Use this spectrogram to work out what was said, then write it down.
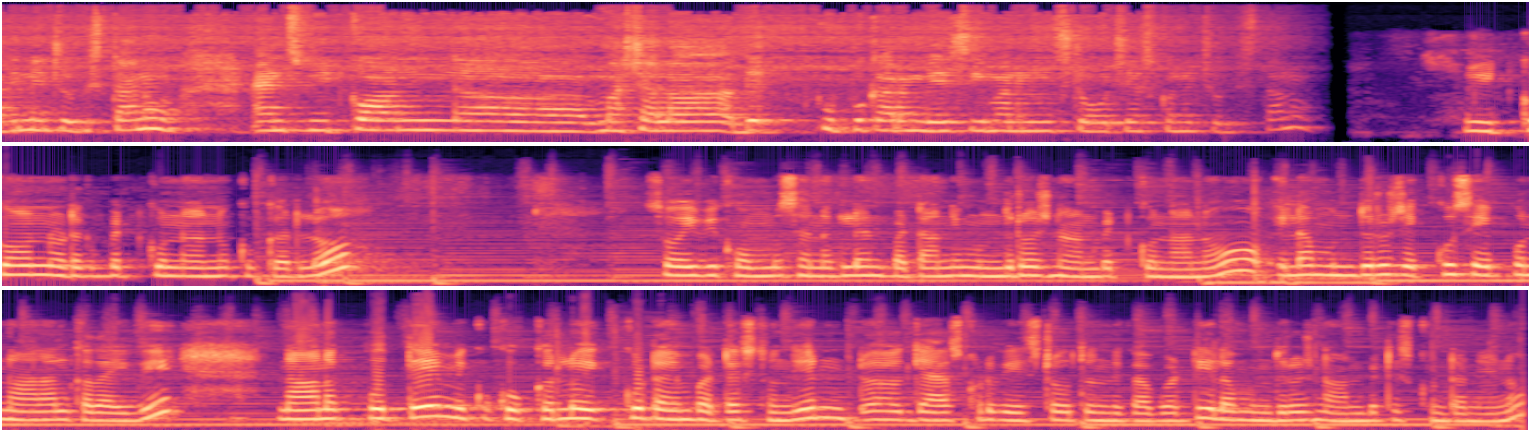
అది నేను చూపిస్తాను. అండ్ స్వీట్ కార్న్ మసాలా అదే ఉప్పు కారం వేసి మనం స్టోర్ చేసుకొని చూపిస్తాను. స్వీట్ కార్న్ ఉడకబెట్టుకున్నాను కుక్కర్లో సో ఇవి కొమ్ము శనగలు అండ్ బఠానీ ముందు రోజు నానబెట్టుకున్నాను. ఇలా ముందు రోజు ఎక్కువసేపు నానాలి కదా ఇవి. నానకపోతే మీకు కుక్కర్లో ఎక్కువ టైం పట్టేస్తుంది అండ్ గ్యాస్ కూడా వేస్ట్ అవుతుంది కాబట్టి ఇలా ముందు రోజు నానబెట్టేసుకుంటాను నేను.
